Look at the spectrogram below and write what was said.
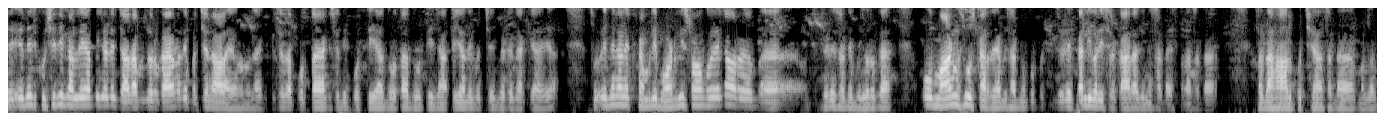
ਤੇ ਇਹਦੇ 'ਚ ਖੁਸ਼ੀ ਦੀ ਗੱਲ ਇਹ ਆ ਵੀ ਜਿਹੜੇ ਜ਼ਿਆਦਾ ਬਜ਼ੁਰਗ ਆਏ, ਉਹਨਾਂ ਦੇ ਬੱਚੇ ਨਾਲ ਆਏ, ਉਹਨਾਂ ਨੂੰ ਲੈ ਕੇ। ਕਿਸੇ ਦਾ ਪੋਤਾ ਆ, ਕਿਸੇ ਦੀ ਪੋਤੀ ਆ, ਦੋਤਾ, ਦੋਤੀ ਜਾਂ ਕਈਆਂ ਦੇ ਬੱਚੇ, ਬੇਟੇ ਲੈ ਕੇ ਆਏ ਆ। ਸੋ ਇਹਦੇ ਨਾਲ ਇੱਕ ਫੈਮਿਲੀ ਬੌਂਡ ਵੀ ਸਟਰੋਂਗ ਹੋਏਗਾ ਔਰ ਜਿਹੜੇ ਸਾਡੇ ਬਜ਼ੁਰਗ ਆ ਉਹ ਮਾਣ ਮਹਿਸੂਸ ਕਰ ਰਿਹਾ ਵੀ ਸਾਨੂੰ ਕੋਈ ਜਿਹੜੇ ਪਹਿਲੀ ਵਾਰੀ ਸਰਕਾਰ ਆ ਜਿਹਨੇ ਸਾਡਾ ਇਸ ਤਰ੍ਹਾਂ ਸਾਡਾ ਸਾਡਾ ਹਾਲ ਪੁੱਛਿਆ ਸਾਡਾ ਮਤਲਬ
